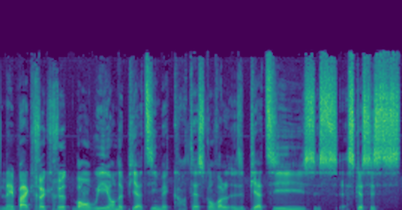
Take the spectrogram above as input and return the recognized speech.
l'impact recrute, bon, oui, on a Piatti, mais quand est-ce qu'on va. Piatti, est-ce que c'est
